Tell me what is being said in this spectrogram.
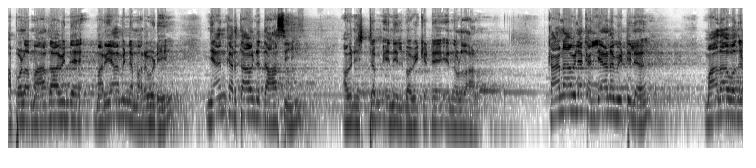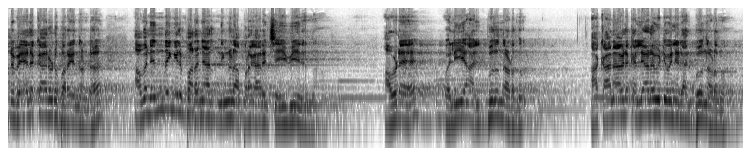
അപ്പോൾ മാതാവിന്റെ മറിയാമിന്റെ മറുപടി ഞാൻ കർത്താവിന്റെ ദാസി അവനിഷ്ടം എന്നിൽ ഭവിക്കട്ടെ എന്നുള്ളതാണ്. കാനാവിലെ കല്യാണ വീട്ടിൽ മാതാവ് വന്നിട്ട് വേലക്കാരോട് പറയുന്നുണ്ട് അവൻ എന്തെങ്കിലും പറഞ്ഞാൽ നിങ്ങൾ അപ്രകാരം ചെയ്യുവീനെന്ന്. അവിടെ വലിയ അത്ഭുതം നടന്നു. ആ കാനാവിലെ കല്യാണ വീട്ടിൽ വലിയൊരു അത്ഭുതം നടന്നു.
